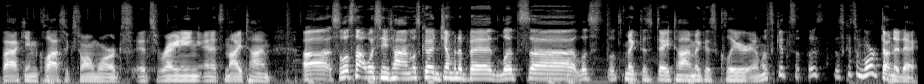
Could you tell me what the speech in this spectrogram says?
back in Classic Stormworks. It's raining and it's nighttime. Uh, so let's not waste any time. Let's go ahead and jump into bed. Let's uh, let's let's make this daytime, make this clear, and let's get some, let's, let's get some work done today.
